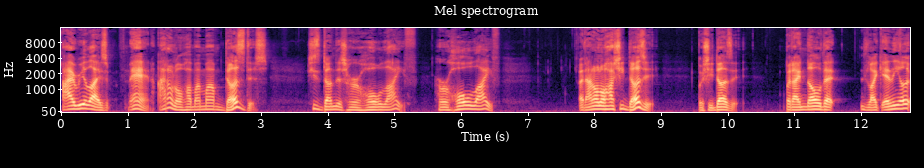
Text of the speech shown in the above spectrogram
I realized, man, I don't know how my mom does this. She's done this her whole life, her whole life, and I don't know how she does it, but she does it. But I know that like any other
